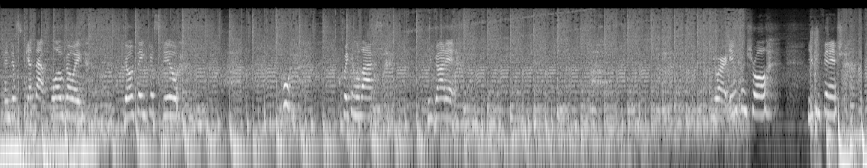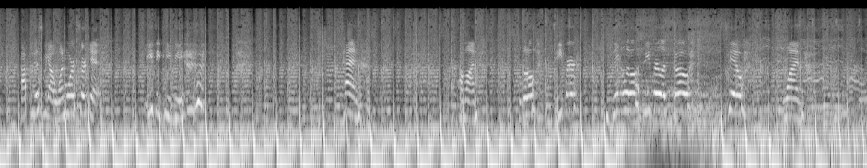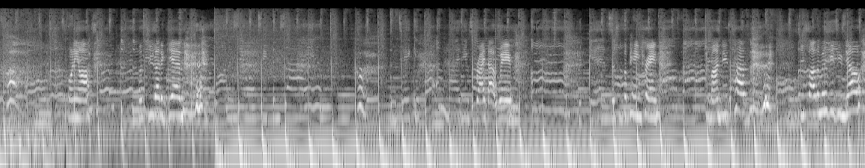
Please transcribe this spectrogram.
And just get that flow going. Don't think, just do. Quick and relaxed. You got it. You are in control. You can finish. After this, we got one more circuit. Easy peasy. 10. Come on. A little deeper. Dig a little deeper. Let's go. Two, one. 20 off. Let's do that again. Just ride that wave. This is a pain train. Jumanji's tough. you saw the movies, you know.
